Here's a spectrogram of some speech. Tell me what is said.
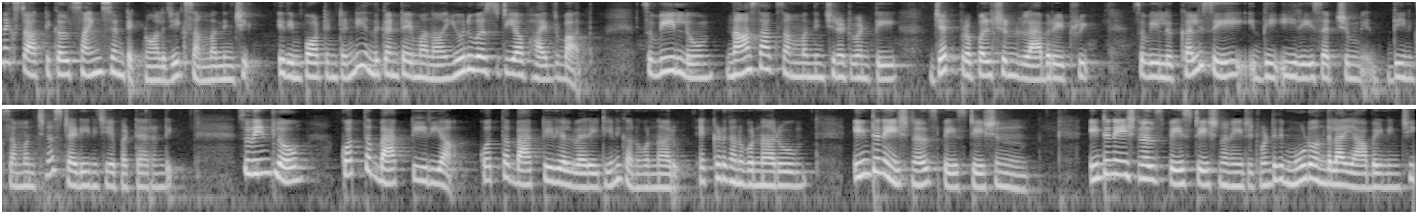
నెక్స్ట్ ఆర్టికల్ సైన్స్ అండ్ టెక్నాలజీకి సంబంధించి. ఇది ఇంపార్టెంట్ అండి. ఎందుకంటే మన యూనివర్సిటీ ఆఫ్ హైదరాబాద్ సో వీళ్ళు నాసాకు సంబంధించినటువంటి జెట్ ప్రొపల్షన్ ల్యాబొరేటరీ సో వీళ్ళు కలిసి ఇది ఈ రీసెర్చ్ దీనికి సంబంధించిన స్టడీని చేపట్టారండి. సో దీంట్లో కొత్త బ్యాక్టీరియా కొత్త బ్యాక్టీరియల్ వెరైటీని కనుగొన్నారు. ఎక్కడ కనుగొన్నారు? International space station international space station అనేటటువంటిది మూడు వందల యాభై నుంచి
